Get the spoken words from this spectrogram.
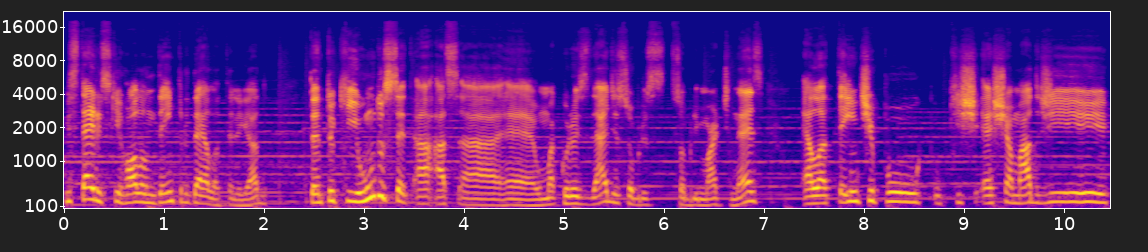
mistérios que rolam dentro dela, tá ligado? Tanto que um dos. a- a- é, uma curiosidade sobre, sobre Martinez, ela tem, tipo, o que é chamado de.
